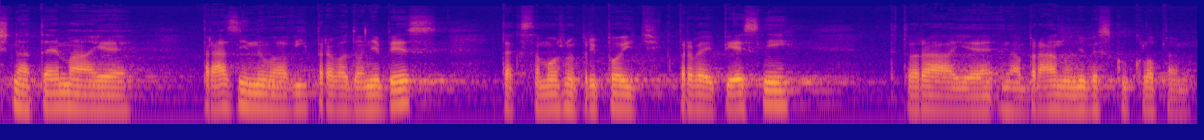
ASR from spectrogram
Dnešná téma je prázdninová výprava do nebies, tak sa môžeme pripojiť k prvej piesni, ktorá je na bránu nebeskú klopem.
